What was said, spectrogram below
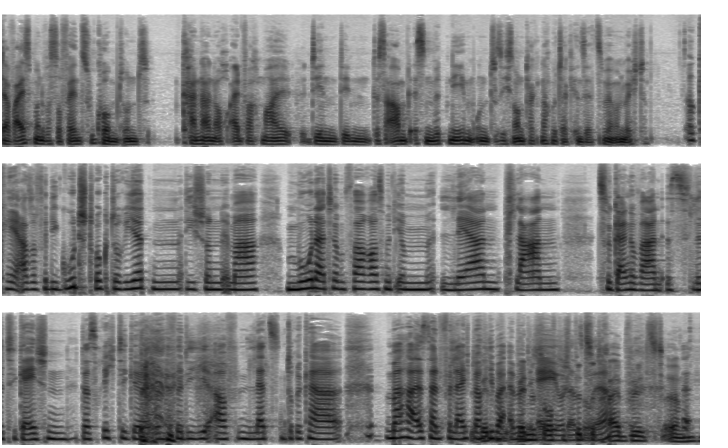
da weiß man, was auf einen zukommt und kann dann auch einfach mal den, den, das Abendessen mitnehmen und sich Sonntagnachmittag hinsetzen, wenn man möchte. Okay, also für die gut strukturierten, die schon immer Monate im Voraus mit ihrem Lernplan zugange waren, ist Litigation das Richtige. Und für die auf den letzten Drücker Macher ist dann vielleicht doch lieber M&A Wenn du es auf die Spitze so, treiben ja? willst, ähm,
